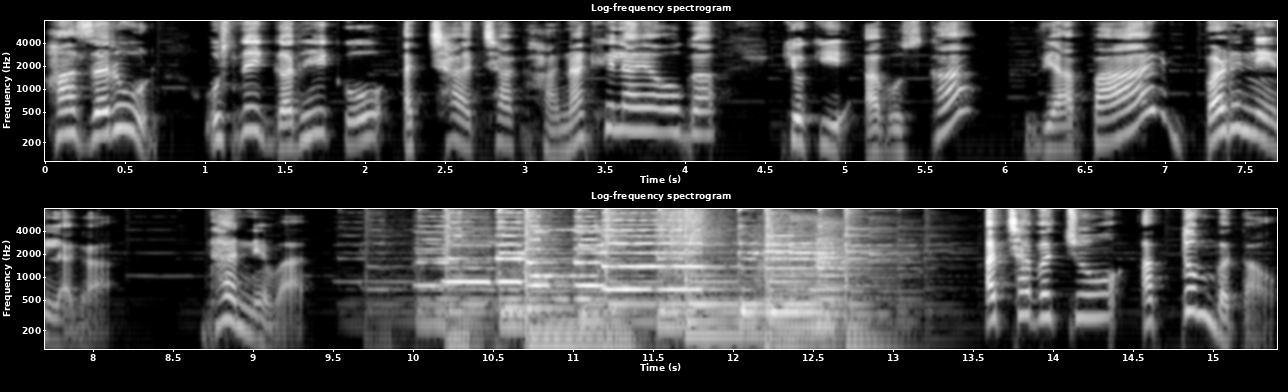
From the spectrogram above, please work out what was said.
हाँ ज़रूर। उसने गधे को अच्छा अच्छा खाना खिलाया होगा क्योंकि अब उसका व्यापार बढ़ने लगा। धन्यवाद। अच्छा बच्चों अब तुम बताओ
